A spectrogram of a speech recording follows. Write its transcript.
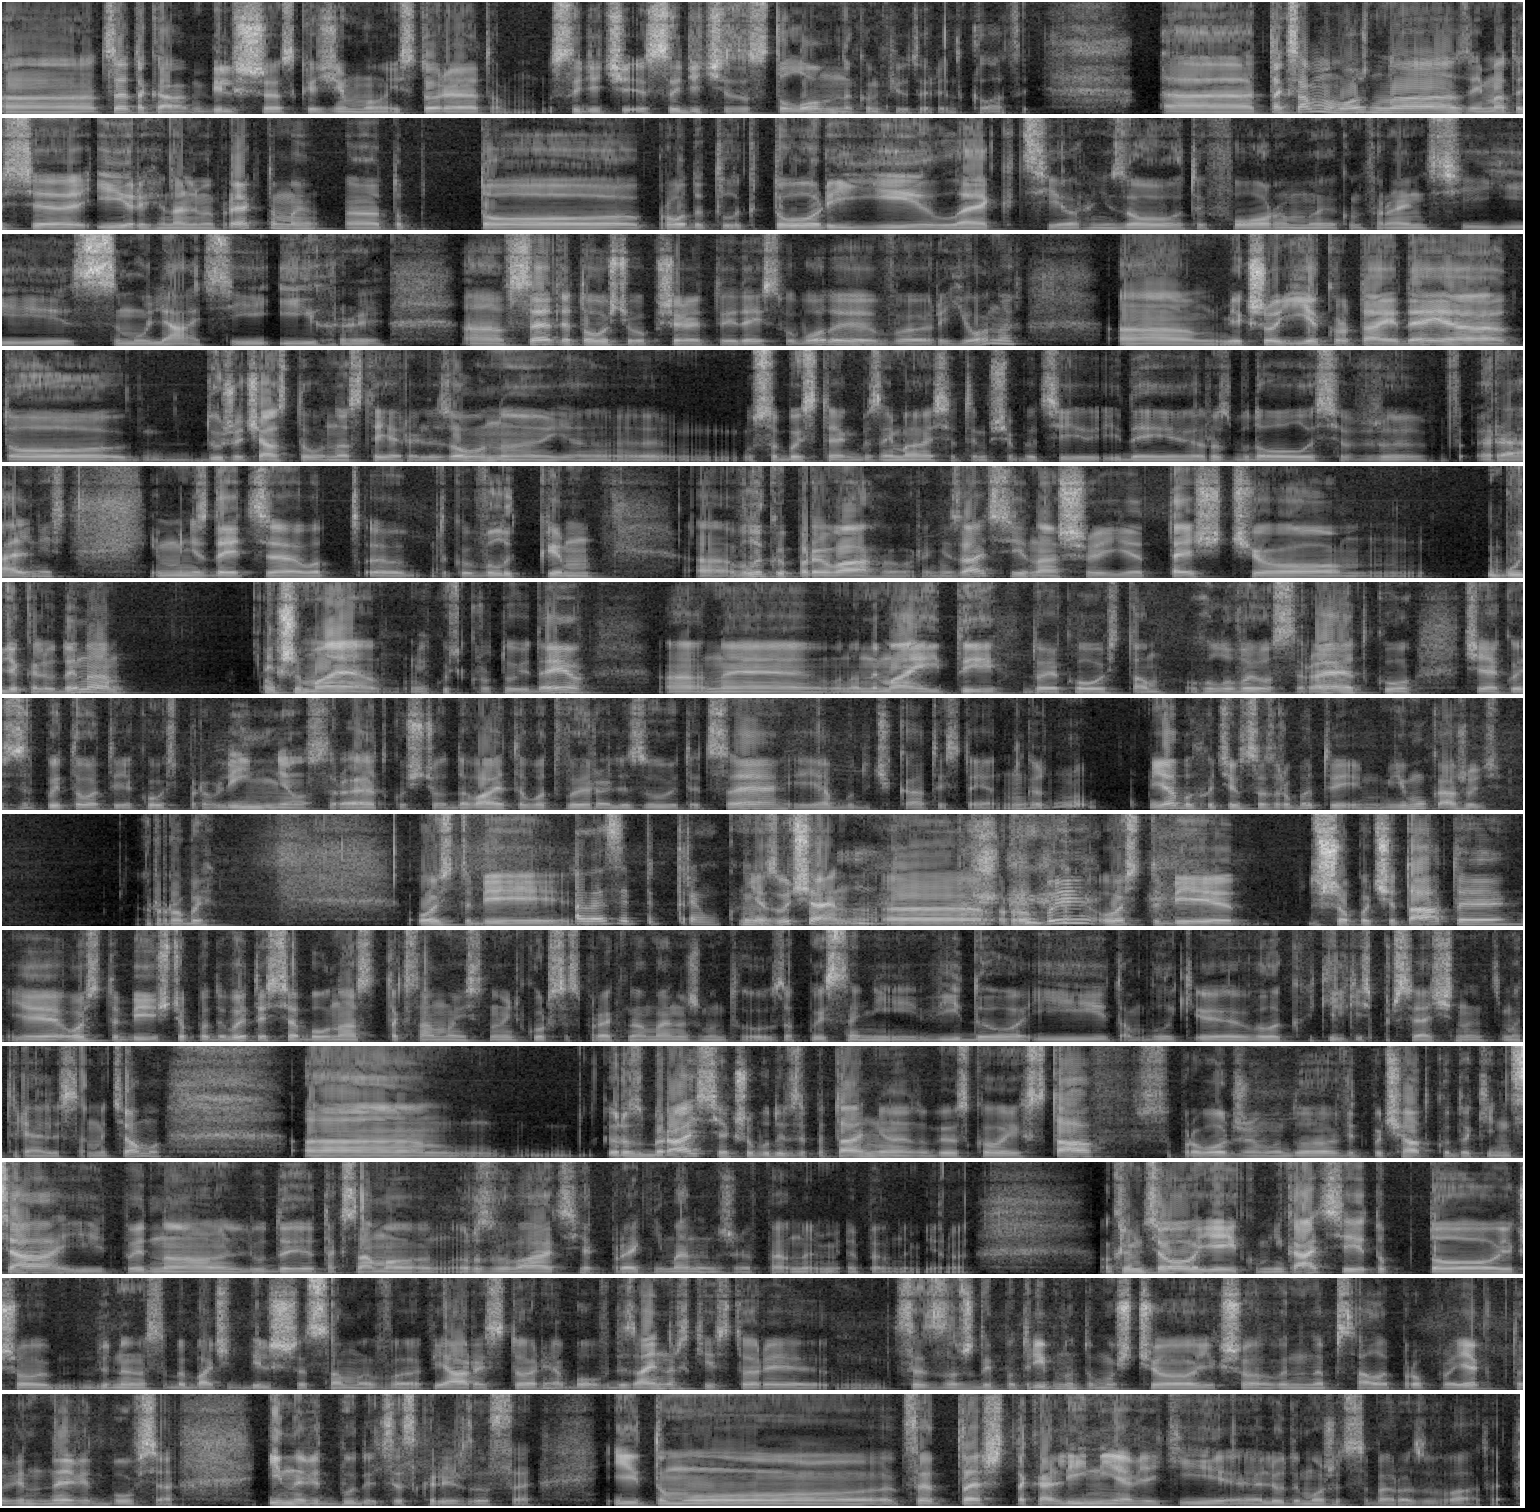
Е, це така більше, скажімо, історія там, сидячи, сидячи за столом на комп'ютері клацать. Е, так само можна займатися і регіональними проєктами, е, тобто. проводити лекторії, лекції, організовувати форуми, конференції, симуляції, ігри. Все для того, щоб поширити ідеї свободи в регіонах. Якщо є крута ідея, то дуже часто вона стає реалізованою. Я е, особисто якби займаюся тим, щоб ці ідеї розбудовувалися вже в реальність. І мені здається, от е, такою великим, е, великою перевагою організації нашої є те, що будь-яка людина. Якщо має якусь круту ідею, не, вона не має йти до якогось там голови осередку, чи якось запитувати якогось правління осередку, що давайте, от ви реалізуєте це, і я буду чекати і стояти. Він каже, ну, я би хотів це зробити, і йому кажуть, роби. Ось тобі. Але за підтримкою. Ні, звичайно. Е, роби, ось тобі що почитати, і ось тобі що подивитися, бо у нас так само існують курси з проектного менеджменту, записані відео і там велика кількість присвячена матеріалів саме цьому. Розбирайся, якщо будуть запитання, обов'язково їх став, супроводжуємо до від початку до кінця, і відповідно люди так само розвиваються як проектні менеджери певною певною мірою. Окрім цього, є і комунікації. Тобто, якщо людина себе бачить більше саме в піар-історії або в дизайнерській історії, це завжди потрібно, тому що якщо ви не написали про проєкт, то він не відбувся і не відбудеться, скоріш за все. І тому це теж така лінія, в якій люди можуть себе розвивати.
